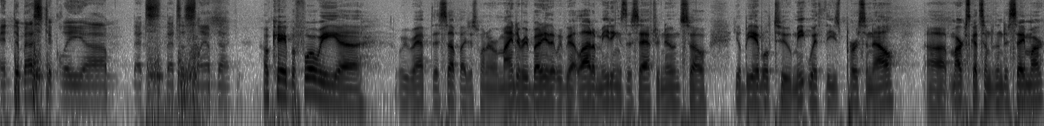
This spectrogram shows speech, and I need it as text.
and domestically, um, that's that's a slam dunk. Okay, before we uh, we wrap this up, I just want to remind everybody that we've got a lot of meetings this afternoon, so you'll be able to meet with these personnel. Uh, Mark's got something to say, Mark.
